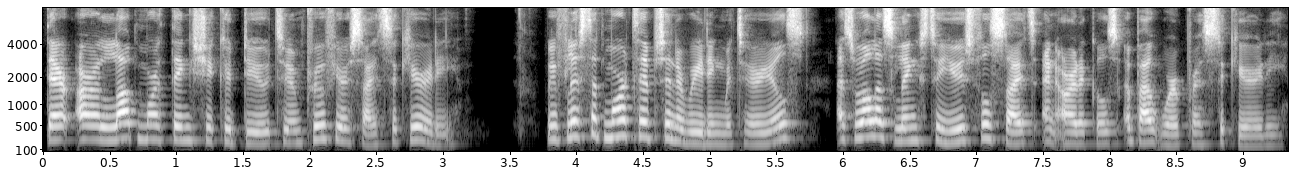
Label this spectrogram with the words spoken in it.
There are a lot more things you could do to improve your site's security. We've listed more tips in the reading materials, as well as links to useful sites and articles about WordPress security.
